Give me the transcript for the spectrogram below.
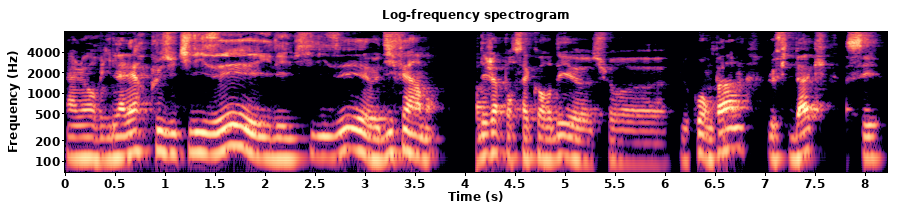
Alors, il a l'air plus utilisé et il est utilisé euh, différemment. Déjà pour s'accorder euh, sur euh, de quoi on parle, le feedback, c'est,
